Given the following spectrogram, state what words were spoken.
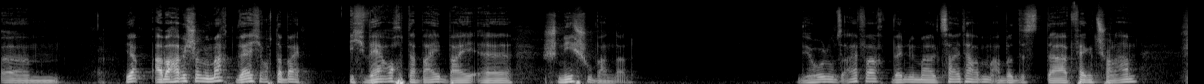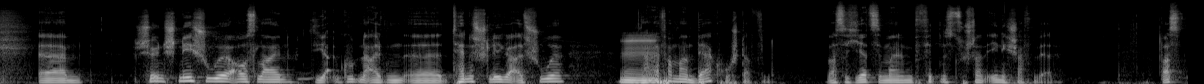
Ähm, ja, aber habe ich schon gemacht, wäre ich auch dabei. Ich wäre auch dabei bei äh, Schneeschuhwandern. Wir holen uns einfach, wenn wir mal Zeit haben, aber das, da fängt es schon an. Ähm, schön Schneeschuhe ausleihen, die guten alten äh, Tennisschläge als Schuhe. Ja, einfach mal einen Berg hochstapfen. Was ich jetzt in meinem Fitnesszustand eh nicht schaffen werde. Was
